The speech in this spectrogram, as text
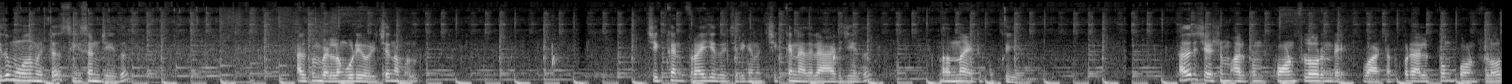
ഇത് മൂന്നും ഇട്ട് സീസൺ ചെയ്ത് അല്പം വെള്ളം കൂടി ഒഴിച്ച് നമ്മൾ ചിക്കൻ ഫ്രൈ ചെയ്ത് വെച്ചിരിക്കുന്ന ചിക്കൻ അതിൽ ആഡ് ചെയ്ത് നന്നായിട്ട് കുക്ക് ചെയ്യുന്നു. അതിനുശേഷം അല്പം കോൺഫ്ലോറിന്റെ വാട്ടർ ഒരല്പം കോൺഫ്ലോർ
